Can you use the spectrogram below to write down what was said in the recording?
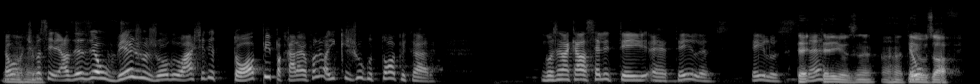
Então, uhum. tipo assim, às vezes eu vejo o jogo, eu acho ele top pra caralho. Eu falei, olha que jogo top, cara. Gostei naquela série é, Taylors, Taylors, né? Tails, né? Uhum, eu, off.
